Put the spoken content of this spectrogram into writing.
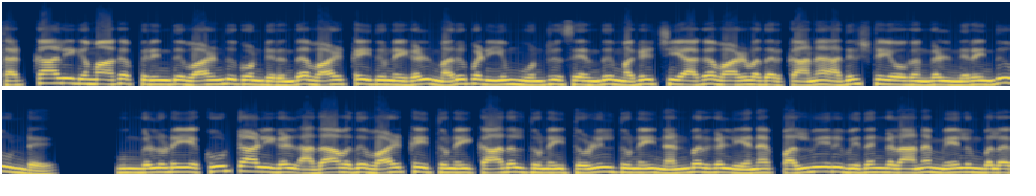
தற்காலிகமாக பிரிந்து வாழ்ந்து கொண்டிருந்த வாழ்க்கை துணைகள் மறுபடியும் ஒன்று சேர்ந்து மகிழ்ச்சியாக வாழ்வதற்கான அதிர்ஷ்டயோகங்கள் நிறைந்து உண்டு. உங்களுடைய கூட்டாளிகள் அதாவது வாழ்க்கை துணை காதல் துணை தொழில் துணை நண்பர்கள் என பல்வேறு விதங்களான மேலும் பல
